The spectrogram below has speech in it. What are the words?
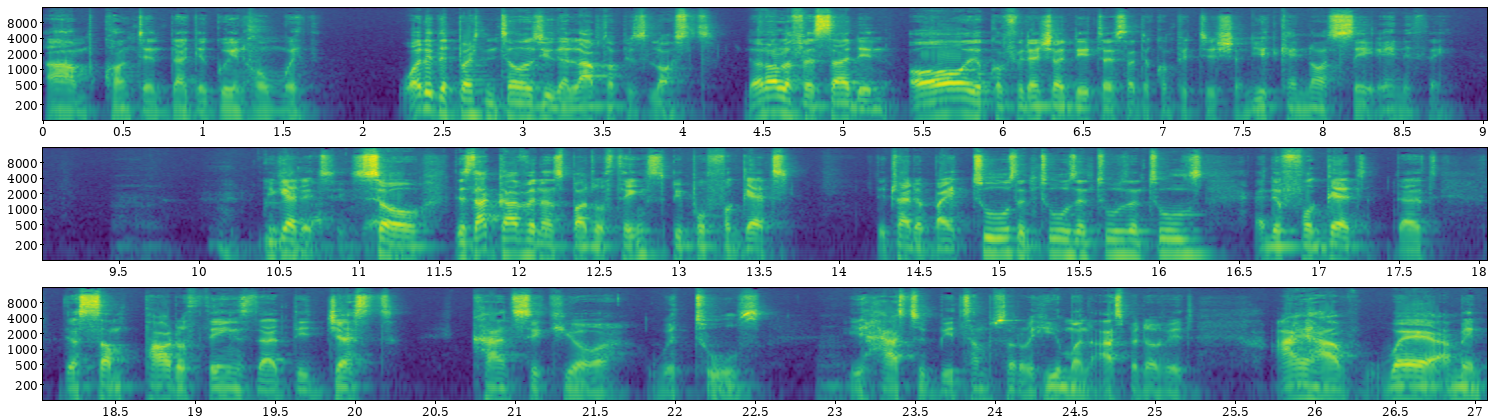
um, content that they're going home with? What if the person tells you the laptop is lost? Then all of a sudden, all your confidential data is at the competition. You cannot say anything. You get it? So there's that governance part of things. People forget. They try to buy tools and tools and tools and tools, and they forget that there's some part of things that they just can't secure with tools. Mm. It has to be some sort of human aspect of it. I have where I mean,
